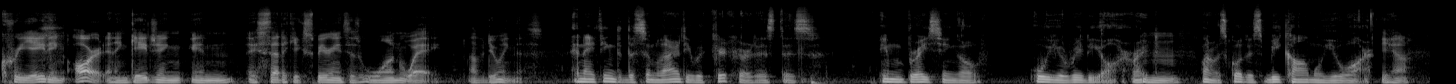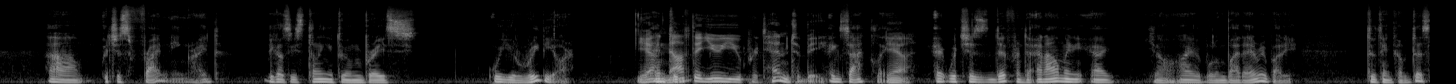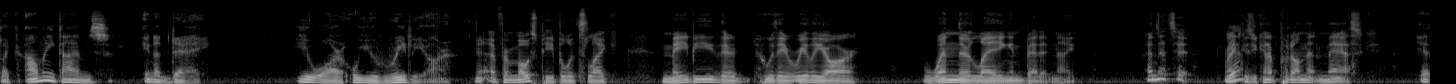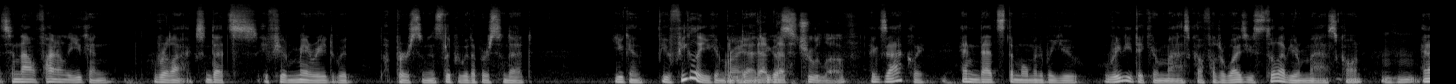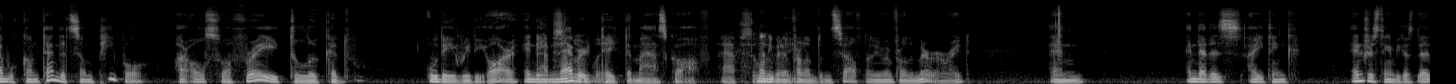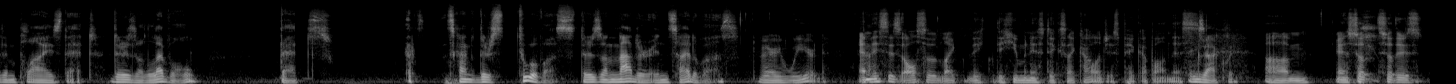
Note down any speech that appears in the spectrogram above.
creating art and engaging in aesthetic experience is one way of doing this. And I think that the similarity with Kierkegaard is this embracing of who you really are, right? One of his quotes is "Be calm who you are," Yeah. um, which is frightening, right? Because he's telling you to embrace who you really are. Yeah, And not d- the you you pretend to be. Exactly. Yeah. Uh, Which is different. And how many? I, you know, I will invite everybody to think of this. Like, how many times in a day you are who you really are? Yeah, and for most people, it's like maybe they're who they really are when they're laying in bed at night, and that's it, right? Yeah. Because you kind of put on that mask. Yes, and now finally you can relax, and that's if you're married with person and sleeping with a person that you can you feel you can be Right. that, That, because that's true love. exactly, and that's the moment where you really take your mask off. Otherwise, you still have your mask on. Mm-hmm. And I will contend that some people are also afraid to look at who they really are, and they never take the mask off. Absolutely. Not even in front of themselves, not even in front of the mirror, right? And and that is, I think, interesting because that implies that there is a level that it's, it's kind of there's two of us. There's another inside of us. Very weird. And this is also like the, the humanistic psychologists pick up on this. Exactly. Um, and so, so there's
